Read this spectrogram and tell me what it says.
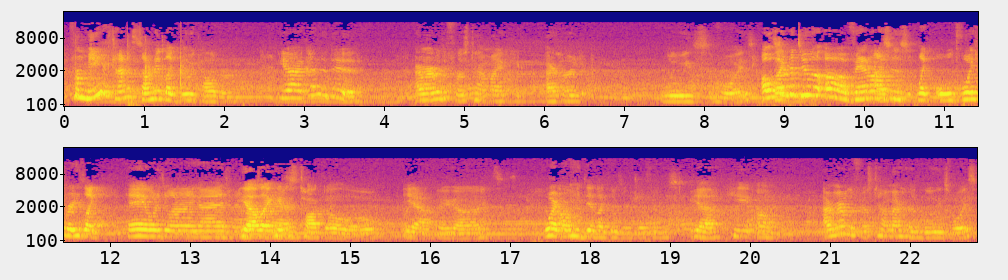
For me, it kind of sounded like Lui Calibre. Yeah, I kind of did. I remember the first time I I heard Lui's voice. I was like, trying to do uh, Van like old voice where he's like, "Hey, what is going on, guys?" Van yeah, like he just talked all low. Like, Yeah. Hey guys. Where um, he did like those intro things. Yeah, he um. I remember the first time I heard Lui's voice.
